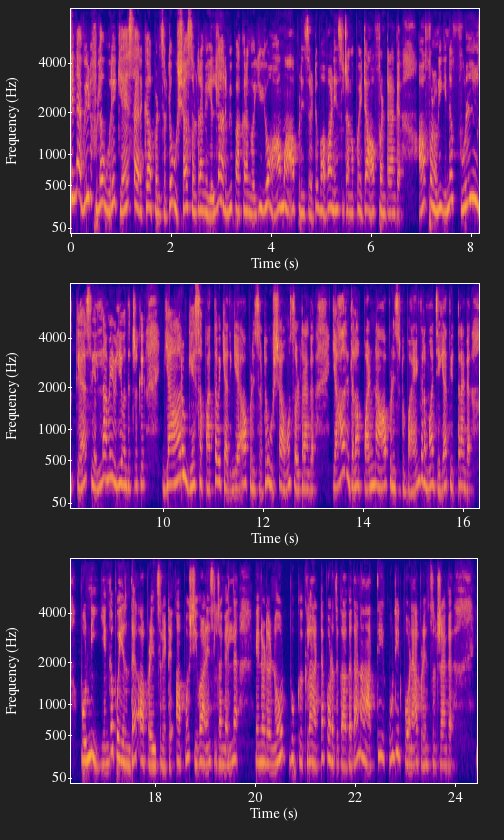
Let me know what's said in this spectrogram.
என்ன வீடு ஃபுல்லாக ஒரே கேஸாக இருக்குது அப்படின்னு சொல்லிட்டு உஷா சொல்கிறாங்க எல்லாருமே பார்க்குறாங்க. ஐயோ ஆமாம் அப்படின்னு சொல்லிட்டு பவானியும் சொல்கிறாங்க போயிட்டு ஆஃப் பண்ணுறாங்க ஆஃப் பண்ணோடனே என்ன ஃபுல் கேஸ் எல்லாமே வெளியே வந்துட்டுருக்கு. யாரும் கேஸை பற்ற வைக்காதீங்க அப்படின்னு சொல்லிட்டு உஷாவும் சொல்கிறாங்க யார் இதெல்லாம் பண்ணா அப்படின்னு சொல்லிட்டு பயங்கரமாக ஜெயா திட்டுறாங்க. பொன்னி எங்கே போயிருந்த? அப்படின்னு சொல்லிட்டு. அப்போ சிவானே சொல்கிறாங்க இல்லை என்னோட நோட் புக்குக்கெலாம் அட்டை போடுறதுக்காக தான் நான் அத்தையை கூட்டிகிட்டு போனேன் அப்படின்னு சொல்கிறாங்க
